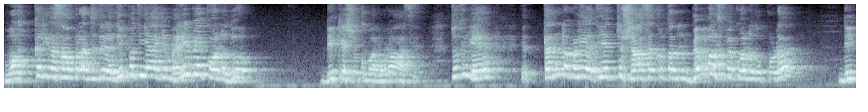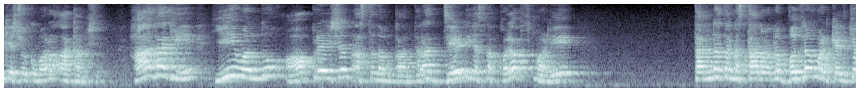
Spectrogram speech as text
ಒಕ್ಕಲಿಗ ಸಾಮ್ರಾಜ್ಯದಲ್ಲಿ ಅಧಿಪತಿಯಾಗಿ ಮರಿಬೇಕು ಅನ್ನೋದು ಡಿ ಕೆ ಶಿವಕುಮಾರ್ ಅವರ ಆಸೆ. ಜೊತೆಗೆ ತನ್ನ ಬಳಿ ಅತಿ ಹೆಚ್ಚು ಶಾಸಕರು ತನ್ನನ್ನು ಬೆಂಬಲಿಸಬೇಕು ಅನ್ನೋದು ಕೂಡ ಡಿ ಕೆ ಶಿವಕುಮಾರ್ ಆಕಾಂಕ್ಷೆ. ಹಾಗಾಗಿ ಈ ಒಂದು ಆಪರೇಷನ್ ಹಸ್ತದ ಮುಖಾಂತರ ಜೆ ಡಿ ಎಸ್ನ ಕೊಲಾಪ್ಸ್ ಮಾಡಿ ತನ್ನ ತನ್ನ ಸ್ಥಾನವನ್ನು ಭದ್ರ ಮಾಡ್ಕೊಳ್ಳಿಕ್ಕೆ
